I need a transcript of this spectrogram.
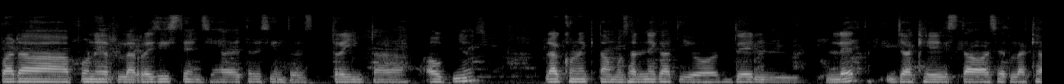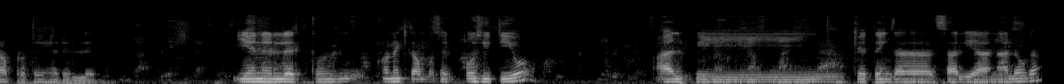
para poner la resistencia de 330 ohmios la conectamos al negativo del LED ya que esta va a ser la que va a proteger el LED y en el LED conectamos el positivo al pin que tenga salida análoga.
